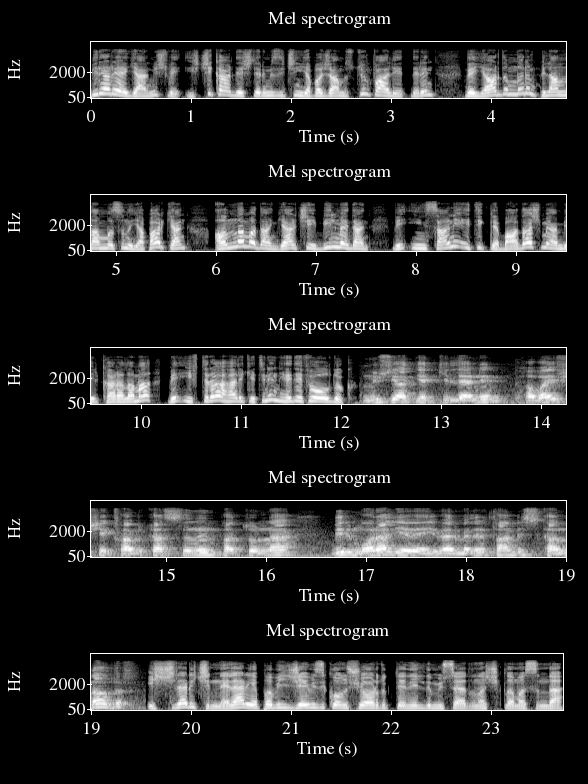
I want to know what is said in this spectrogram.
bir araya gelmiş ve işçi kardeşlerimiz için yapacağımız tüm faaliyetlerin ve yardımların planlanmasını yaparken anlamadan, gerçeği bilmeden ve insani etikle bağdaşmayan bir karalama ve iftira hareketinin hedefi olduk. MÜSİAD yetkililerinin havai fişek fabrikasının patronuna bir moral yemeği vermeleri tam bir skandaldır. İşçiler için neler yapabileceğimizi konuşuyorduk denildi müsaadın açıklamasında.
